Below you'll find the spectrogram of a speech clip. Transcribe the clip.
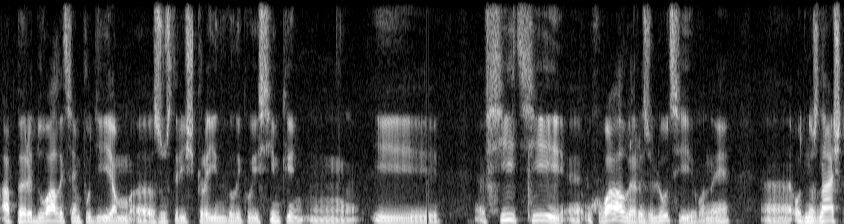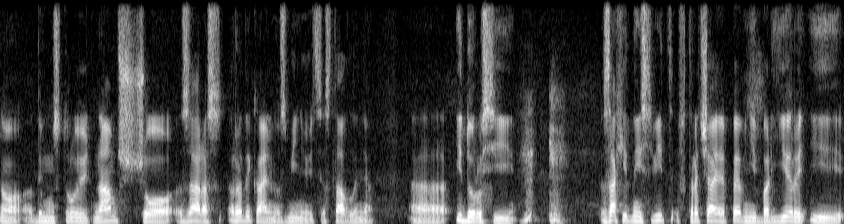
А передували цим подіям е, зустріч країн Великої Сімки. І всі ці е, ухвали, резолюції, вони е, однозначно демонструють нам, що зараз радикально змінюється ставлення і до Росії. Західний світ втрачає певні бар'єри і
